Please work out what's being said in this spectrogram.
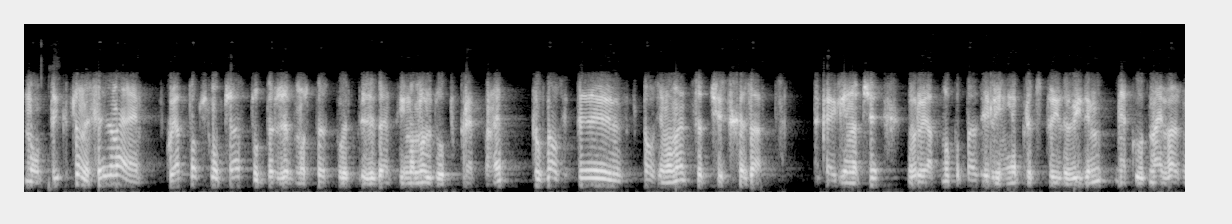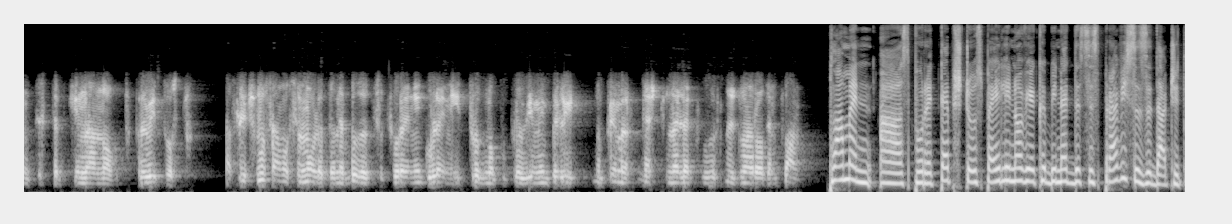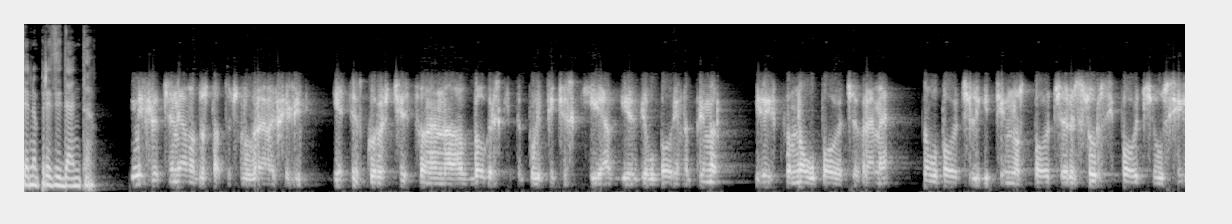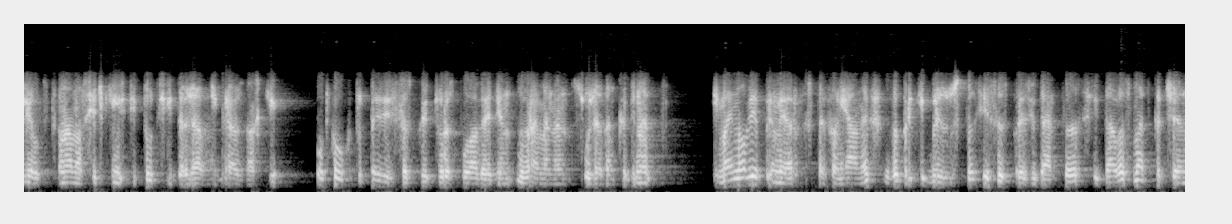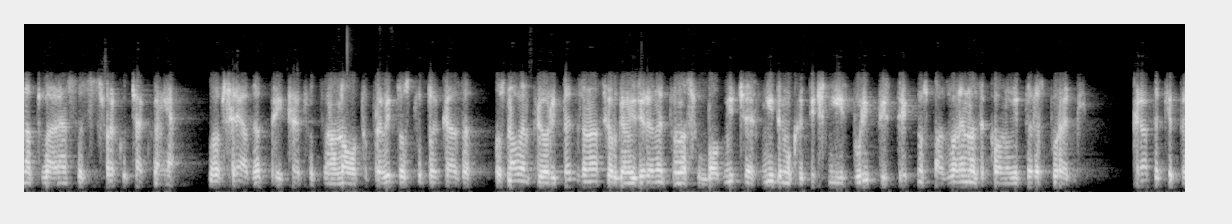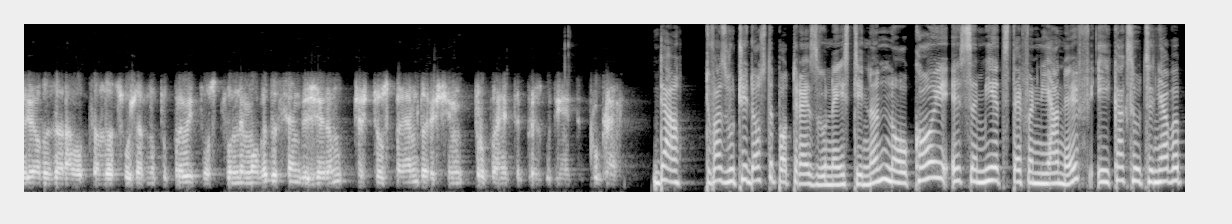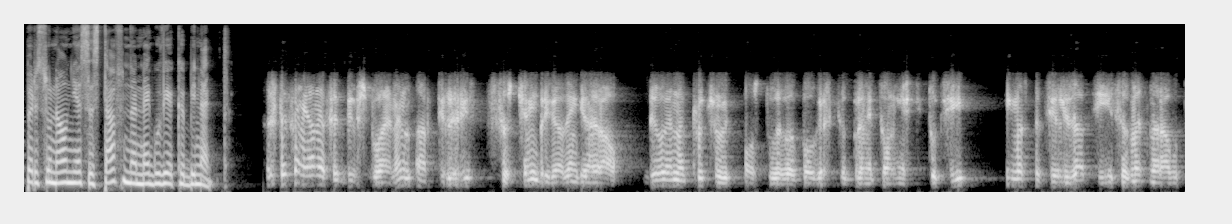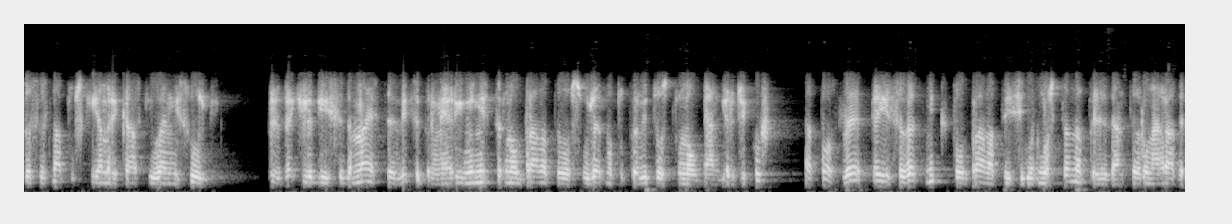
Но тъй като не се знае коя точно част от държавността според президента има нужда от укрепване, прогнозите в този момент са чист хазарт. Така или иначе, вероятно по тази линия предстои да видим някои от най-важните стъпки на новото правителство. Аз лично само се моля да не бъдат сътворени големи и трудно поправими бели, например нещо нелепо в международен план. Пламен, а според теб ще успее ли новия кабинет да се справи с задачите на президента? Мисля, че няма достатъчно време, Филип. Истинско разчистване на българските политически авгия билбори, например, изисква много повече време, много повече легитимност, повече ресурси, повече усилия от страна на всички институции, държавни и граждански, отколкото тези, с които разполага един временен служебен кабинет. И новия премьер Стефан Янев, въпреки близостта си с президента, си дава сметка, че е натоварен с свръхочаквания. В среда, при четвата на новото правителство, той каза Основен приоритет за нас е организирането на свободни, честни и демократични избори при стриктно спазване на законовите разпоредби. Кратък е периода за работа на служебното правителство. Не мога да се ангажирам, че ще успеем да решим трупаните през годините проблеми. Да, това звучи доста по-трезво наистина, но кой е самият Стефан Янев и как се оценява персоналния състав на неговия кабинет? Стефан Янев е бивш военен, артилерист с чин бригаден генерал. Бил е на ключови постове в български отбранителни институции има специализации и съвместна работа с натовски и американски военни служби. През 2017 е вице-премьер и министр на отбраната в служебното правителство на Огнян Герджиков, а после е и съветник по отбраната и сигурността на президента Румен Радев.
